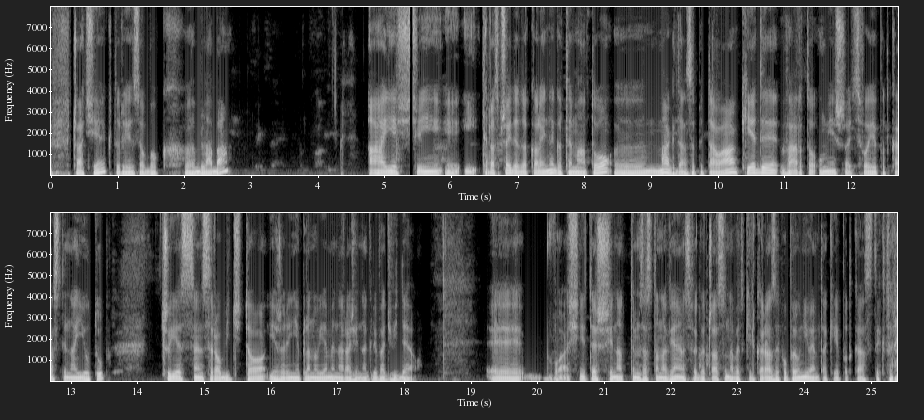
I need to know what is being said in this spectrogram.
w czacie, który jest obok Blaba. A jeśli, i teraz przejdę do kolejnego tematu. Magda zapytała, kiedy warto umieszczać swoje podcasty na YouTube? Czy jest sens robić to, jeżeli nie planujemy na razie nagrywać wideo? Właśnie też się nad tym zastanawiałem swego czasu, nawet kilka razy popełniłem takie podcasty, które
